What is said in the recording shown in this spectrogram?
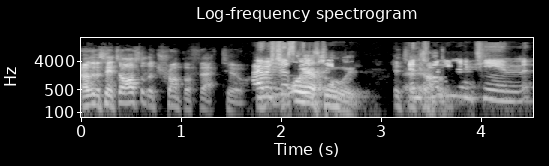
I was going to say it's also the Trump effect too. I was just oh, yeah, absolutely. It's in Trump 2019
